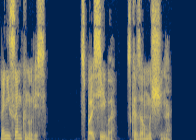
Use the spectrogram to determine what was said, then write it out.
они сомкнулись. "Спасибо", сказал мужчина.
